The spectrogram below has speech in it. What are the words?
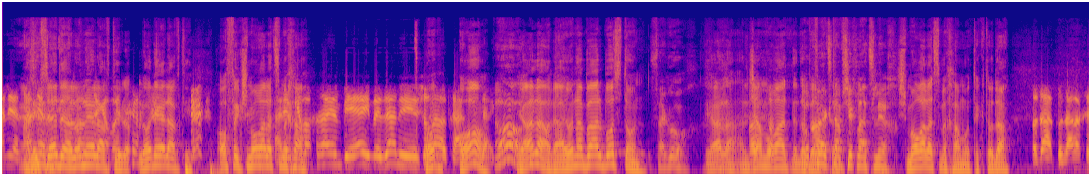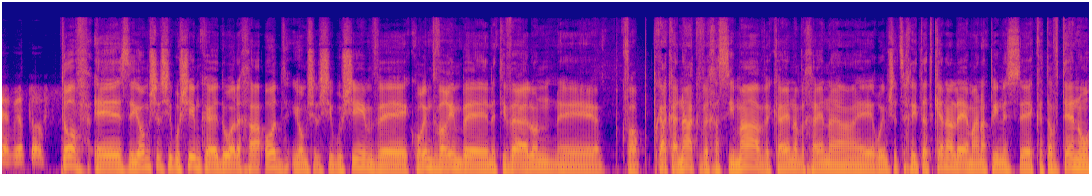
דניאל. אני. בסדר, לא גם- נעלבתי, לא- לא נעלבתי. אופק, שמור על אני עצמך. עוקב אחרי NBA וזה, אני שומע אותך. יאללה, ראיון הבא על בוסטון. סגור. יאללה, על ג'ה מורנט נדבר אופק, קצת. תמשיך להצליח. שמור על עצמך, מותק, תודה. תודה, תודה לכם, יום טוב. טוב, אה, זה יום של שיבושים כידוע לך, עוד יום של שיבושים, וקורים דברים בנתיבי איילון, אה, כבר פקק ענק וחסימה וכהנה וכהנה אירועים שצריך להתעדכן עליהם. אנה פינס, אה, כתבתנו,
